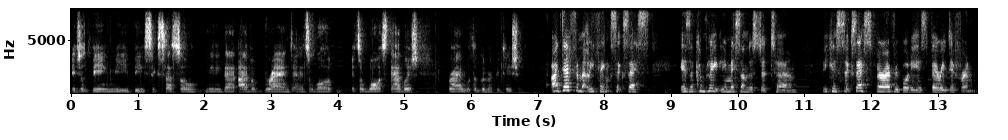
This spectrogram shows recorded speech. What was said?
it just being me being successful, meaning that I have a brand and it's a well it's a well established brand with a good reputation. I definitely think success is a completely misunderstood term because success for everybody is very different.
